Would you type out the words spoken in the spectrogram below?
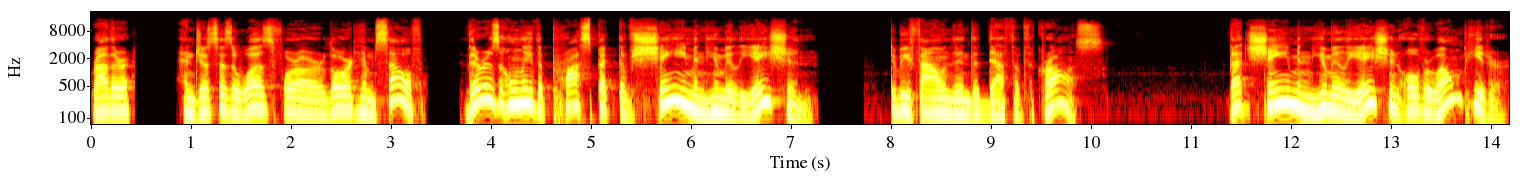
Rather, and just as it was for our Lord Himself, there is only the prospect of shame and humiliation to be found in the death of the cross. That shame and humiliation overwhelmed Peter.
